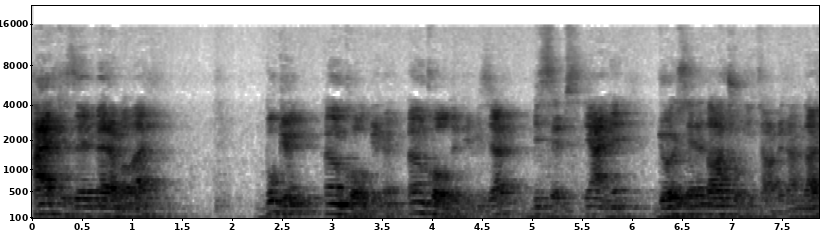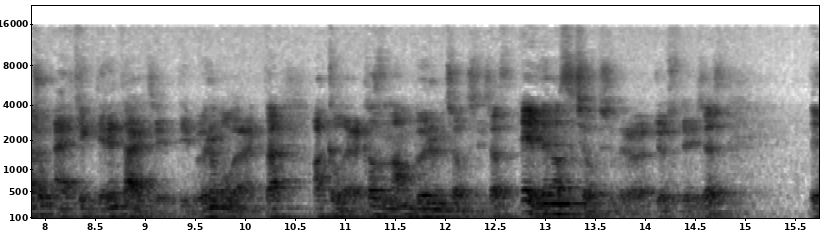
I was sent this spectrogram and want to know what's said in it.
Herkese merhabalar. Bugün ön kol günü. Ön kol dediğimiz yer biceps yani görsele daha çok hitap eden, daha çok erkeklerin tercih ettiği bölüm olarak da akıllara kazınan bölüm çalışacağız. Evde nasıl çalışılır göstereceğiz. Ee,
